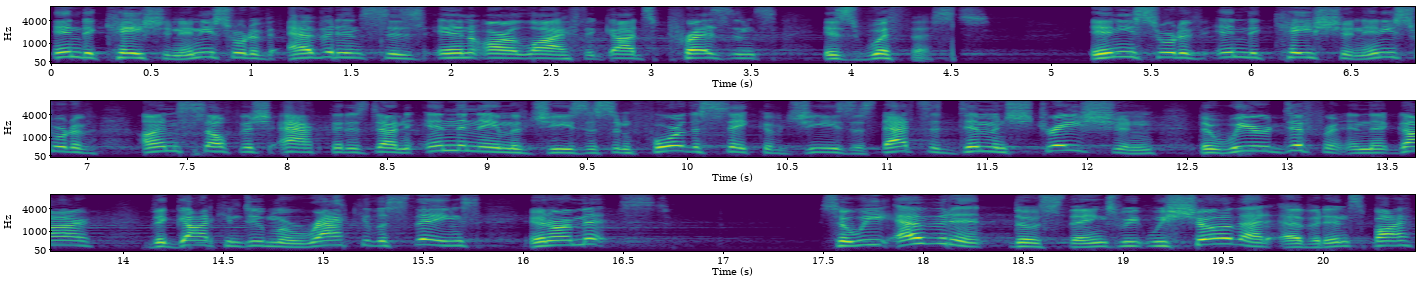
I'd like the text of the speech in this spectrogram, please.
indication, any sort of evidences in our life that God's presence is with us any sort of indication, any sort of unselfish act that is done in the name of Jesus and for the sake of Jesus, that's a demonstration that we are different and that God, that God can do miraculous things in our midst. So we evident those things, we, we show that evidence by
